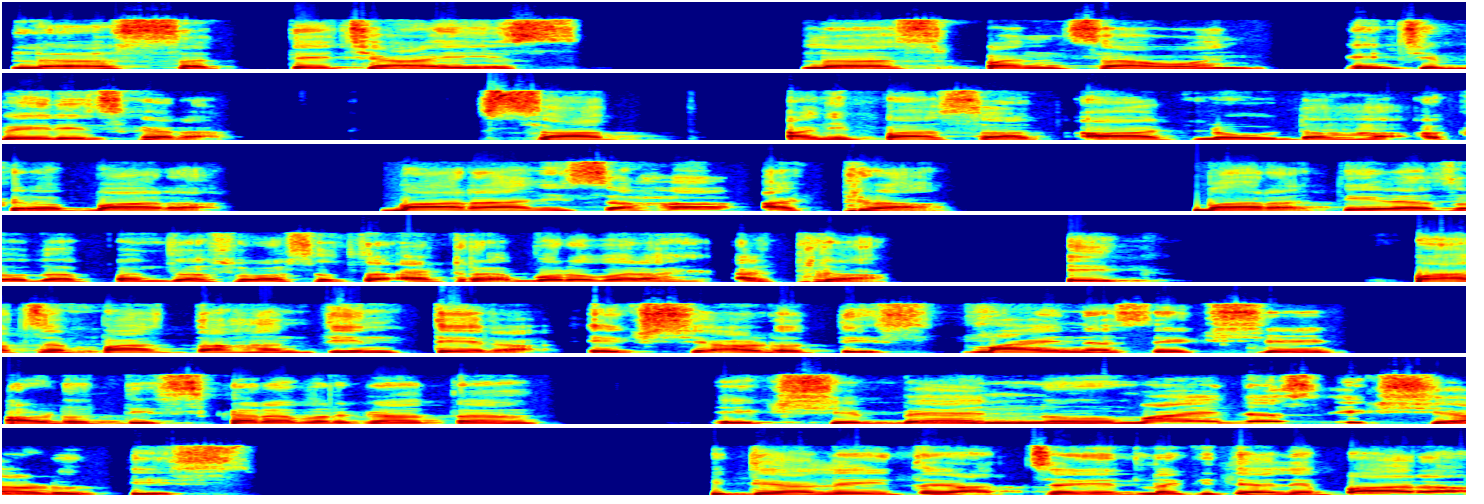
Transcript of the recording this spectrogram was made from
प्लस सत्तेचाळीस प्लस पंचावन्न. यांची बेरीज करा. सात आणि पाच सात आठ नऊ दहा अकरा बारा. बारा आणि सहा अठरा. बारा तेरा चौदा पंधरा सोळा सतरा अठरा. बरोबर आहे अठरा. एक. पाच पाच दहा तीन तेरा. एकशे अडोतीस. मायनस एकशे अडोतीस. करा बरं का आता. एकशे ब्याण्णव मायनस एकशे अडोतीस. किती आले? इथं आजच्या घेतला. किती आले? बारा.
